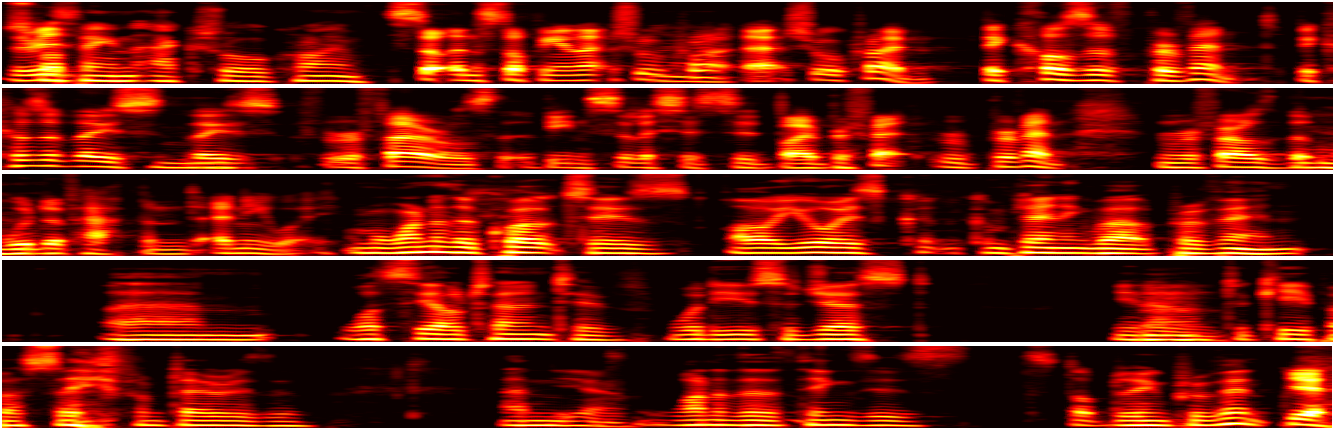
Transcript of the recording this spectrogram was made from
There is- Stopping an actual crime. And stopping an actual cri- actual crime because of prevent because of those those referrals that have been solicited by prevent and referrals that would have happened anyway. I mean, One of the quotes is, "Oh, you're always c- complaining about prevent. Um, what's the alternative? What do you suggest? You know, Mm. to keep us safe from terrorism?" And Yeah. one of the things is stop doing prevent Yeah,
